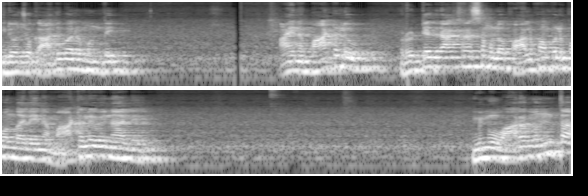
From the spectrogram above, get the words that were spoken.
ఈరోజు ఒక ఆదివారం ఉంది. ఆయన మాటలు రొట్టె ద్రాక్షరసంలో పాలు పంపులు పొందాలి ఆయన మాటలు వినాలి. మేము వారమంతా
